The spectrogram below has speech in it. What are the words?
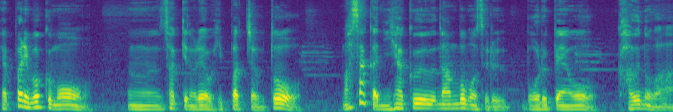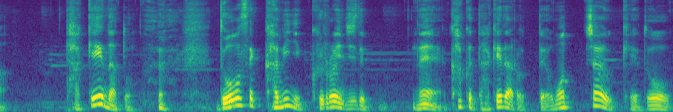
やっぱり僕もうんさっきの例を引っ張っちゃうとまさか200何本もするボールペンを買うのは高えだと。どうせ紙に黒い字でね書くだけだろって思っちゃうけど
